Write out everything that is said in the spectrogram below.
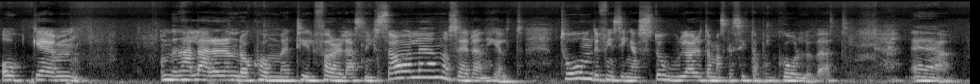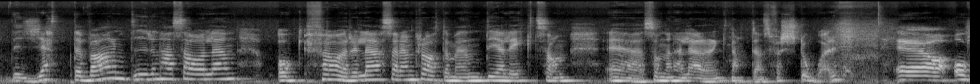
och eh, om den här läraren då kommer till föreläsningssalen och så är den helt tom, det finns inga stolar utan man ska sitta på golvet. Eh, det är jättevarmt i den här salen och föreläsaren pratar med en dialekt som, eh, som den här läraren knappt ens förstår. Eh, och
